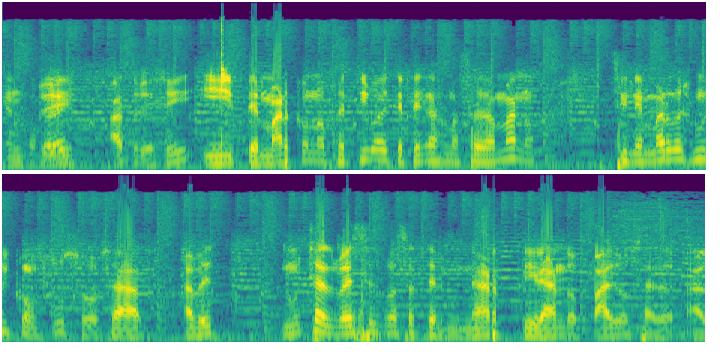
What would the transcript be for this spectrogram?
en Play y así, y te marca un objetivo y que tengas más a la mano. Sin embargo, es muy confuso, o sea, a veces, muchas veces vas a terminar tirando palos a, a,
